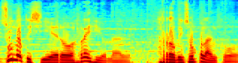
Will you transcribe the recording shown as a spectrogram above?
su noticiero regional. Robinson Polanco.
